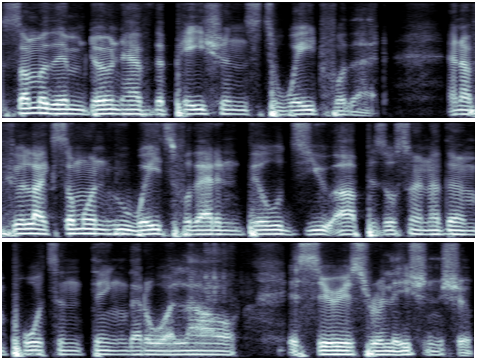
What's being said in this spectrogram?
some of them don't have the patience to wait for that. And I feel like someone who waits for that and builds you up is also another important thing that will allow a serious relationship.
